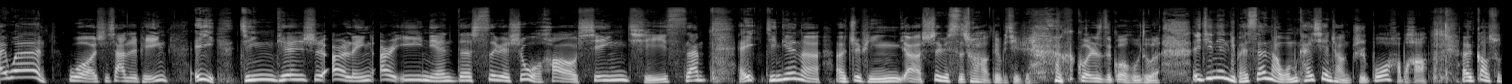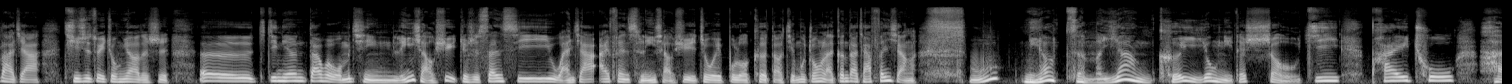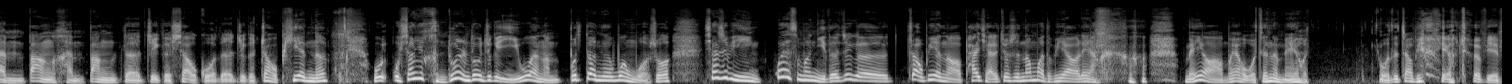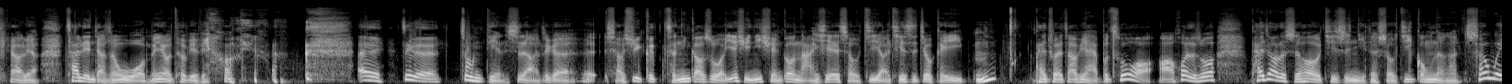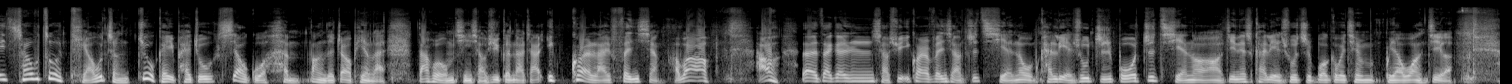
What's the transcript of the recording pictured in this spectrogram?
台湾！我是夏志平。哎，今天是二零二一年的四月十五号，星期三。哎，今天呢，呃，志平啊，四月十四号，对不起，过日子过糊涂了。哎，今天礼拜三呢，我们开现场直播，好不好？呃，告诉大家，其实最重要的是，呃，今天待会儿我们请林小旭，就是三 C 玩家 iPhone 林小旭这位布洛克到节目中来跟大家分享啊。呜，你要怎么样可以用你的手机拍出？很棒很棒的这个效果的这个照片呢，我我相信很多人都有这个疑问啊，不断在问我说：“夏志平，为什么你的这个照片呢，拍起来就是那么的漂亮？” 没有啊，没有，我真的没有，我的照片没有特别漂亮，差点讲成我没有特别漂亮。哎，这个重点是啊，这个，小旭哥曾经告诉我，也许你选购哪一些手机啊，其实就可以嗯。拍出来照片还不错啊，或者说拍照的时候，其实你的手机功能啊，稍微稍作调整，就可以拍出效果很棒的照片来。待会儿我们请小旭跟大家一块来分享，好不好？好，那在跟小旭一块分享之前呢，我们开脸书直播之前哦啊，今天是开脸书直播，各位千万不要忘记了。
